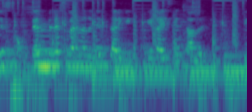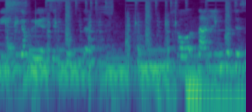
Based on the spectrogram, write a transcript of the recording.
జస్ట్ ఒక టెన్ మినిట్స్ టైం అనేది దానికి కేటాయిస్తే చాలండి. మీరు ఈజీగా ప్రిపేర్ చేసుకోవచ్చు దాన్ని. సో దాని లింక్ వచ్చేసి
